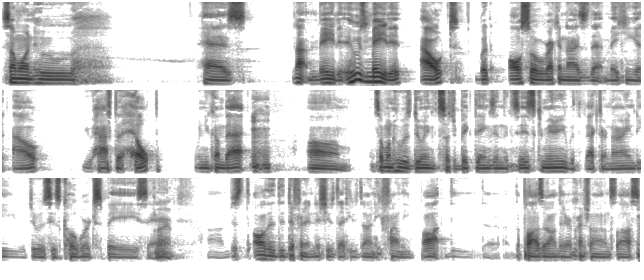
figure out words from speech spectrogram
someone who has not made it, who's made it out, but also recognizes that making it out, you have to help when you come back. Um, someone who was doing such big things in his, community with Vector 90, which was his co-work space, and um, just all the, the different initiatives that he's done. He finally bought the the, the plaza on there in Crenshaw and Sloss.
